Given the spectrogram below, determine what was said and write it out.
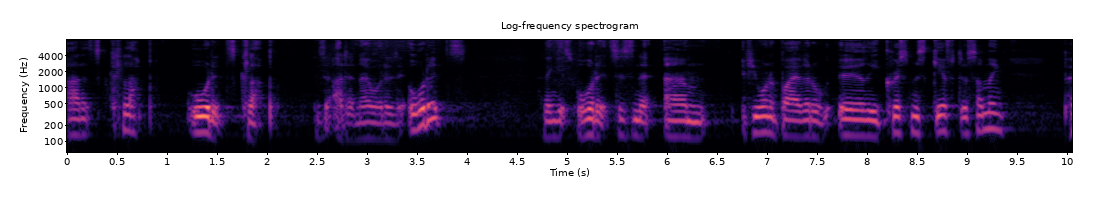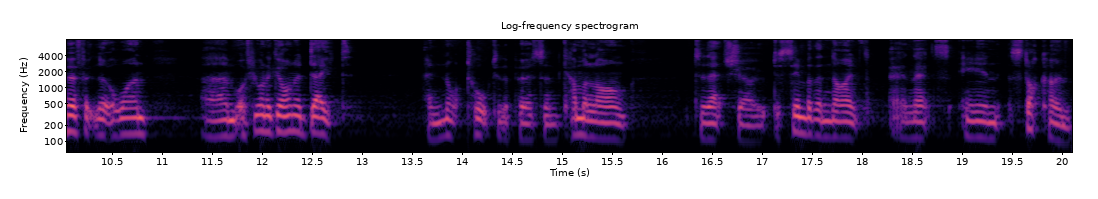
Audits Club, Audits Club. Is it, I don't know what it is. Audits? I think it's audits, isn't it? Um, if you want to buy a little early Christmas gift or something, perfect little one, um, or if you want to go on a date and not talk to the person, come along to that show, December the 9th, and that's in Stockholm.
